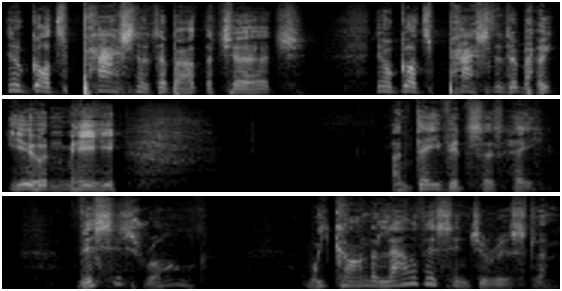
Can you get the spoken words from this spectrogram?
You know, God's passionate about the church. You know, God's passionate about you and me. And David says, hey, this is wrong. We can't allow this in Jerusalem.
